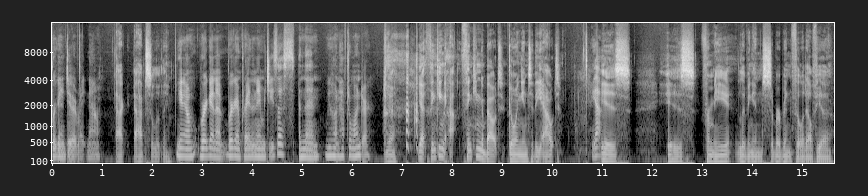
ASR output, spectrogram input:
We're going to do it right now. Absolutely, You know, we're gonna we're gonna pray in the name of Jesus, and then we won't have to wonder. yeah, yeah. Thinking uh, thinking about going into the out Yeah, is is for me living in suburban Philadelphia.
